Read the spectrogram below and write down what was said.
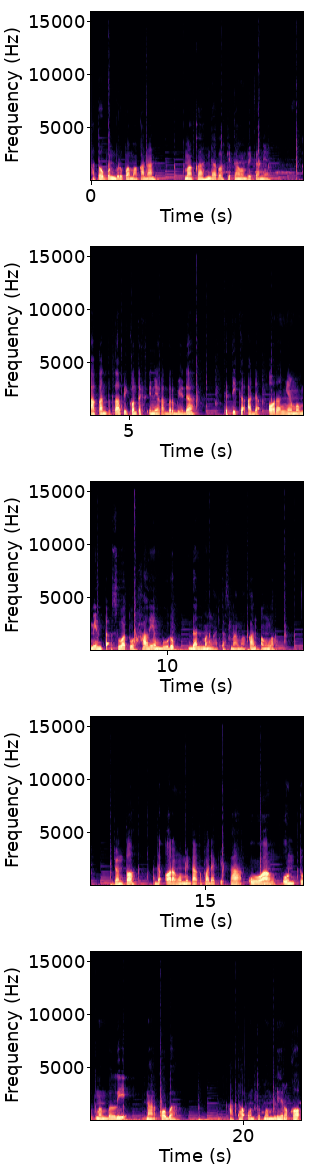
ataupun berupa makanan, maka hendaklah kita memberikannya. Akan tetapi konteks ini akan berbeda ketika ada orang yang meminta suatu hal yang buruk dan mengatasnamakan Allah. Contoh, ada orang meminta kepada kita uang untuk membeli narkoba atau untuk membeli rokok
